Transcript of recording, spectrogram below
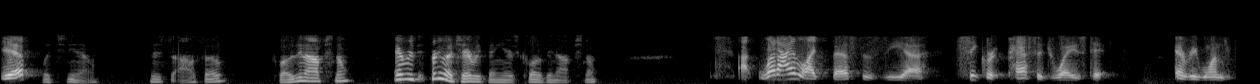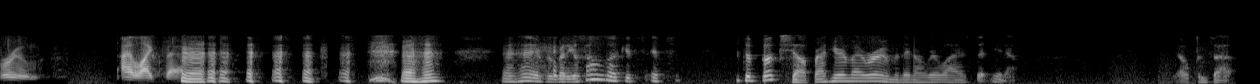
Yep. which you know is also clothing optional. Every pretty much everything here is clothing optional. Uh, what I like best is the uh, secret passageways to everyone's room. I like that. uh-huh. Uh-huh. Everybody goes, "Oh, look, it's it's it's a bookshelf right here in my room," and they don't realize that you know it opens up.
